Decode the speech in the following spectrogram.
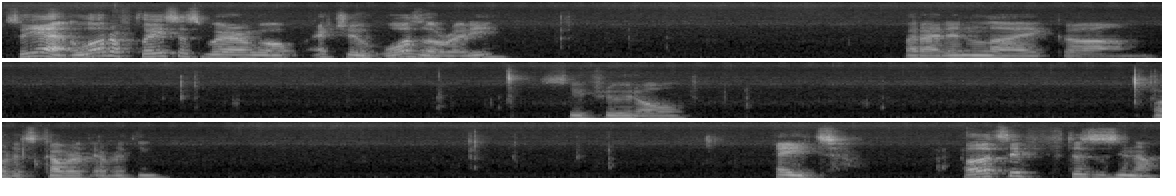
So yeah, a lot of places where, well, actually was already. But I didn't like um, see through it all. Or discovered everything. Eight. Well, let's see if this is enough.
